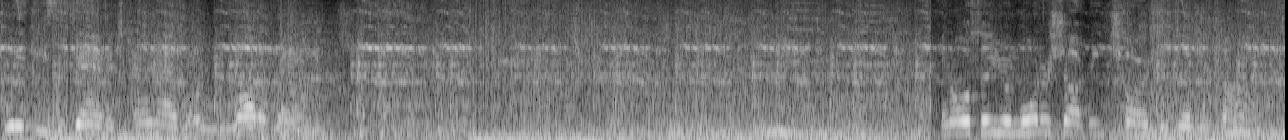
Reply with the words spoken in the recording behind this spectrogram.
pretty decent damage and has a lot of range. And also your mortar shot recharges over time.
